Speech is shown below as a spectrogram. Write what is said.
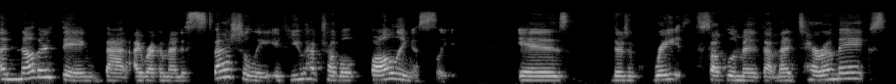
Another thing that I recommend, especially if you have trouble falling asleep, is there's a great supplement that Medterra makes.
